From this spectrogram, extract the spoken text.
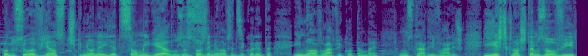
quando o seu avião se despenhou na ilha de São Miguel, nos Açores, em 1949. Lá ficou também um Stradivarius. E este que nós estamos a ouvir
